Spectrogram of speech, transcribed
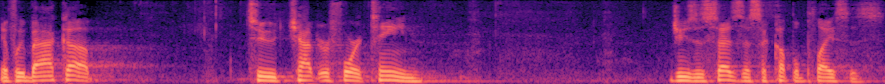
If we back up to chapter 14, Jesus says this a couple places.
